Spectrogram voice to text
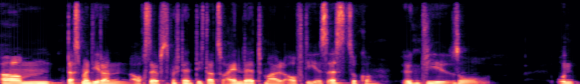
ähm, dass man die dann auch selbstverständlich dazu einlädt, mal auf die ISS zu kommen. Irgendwie so und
